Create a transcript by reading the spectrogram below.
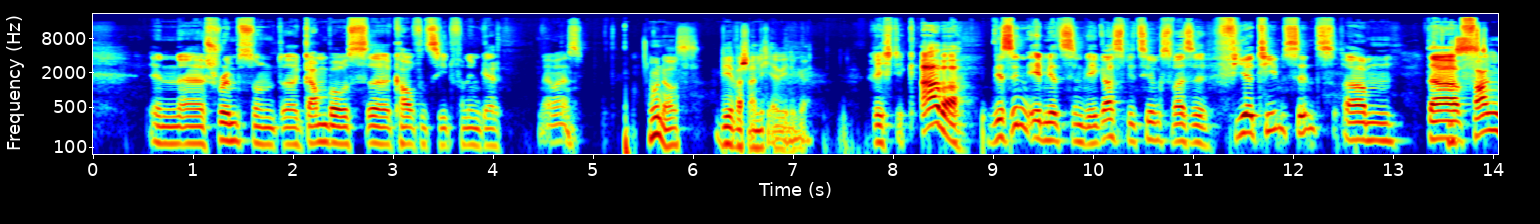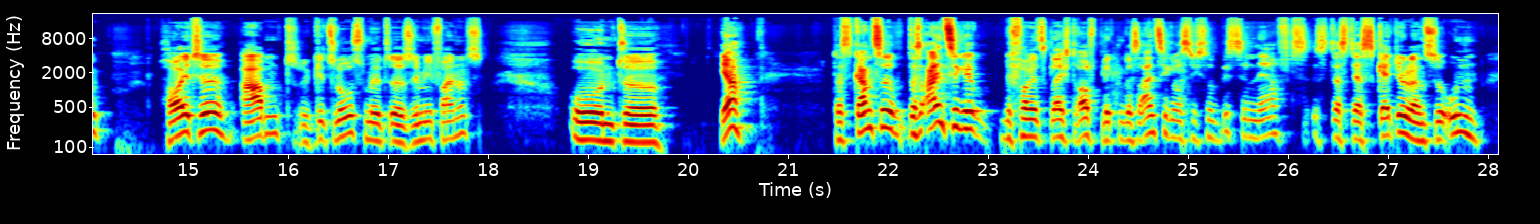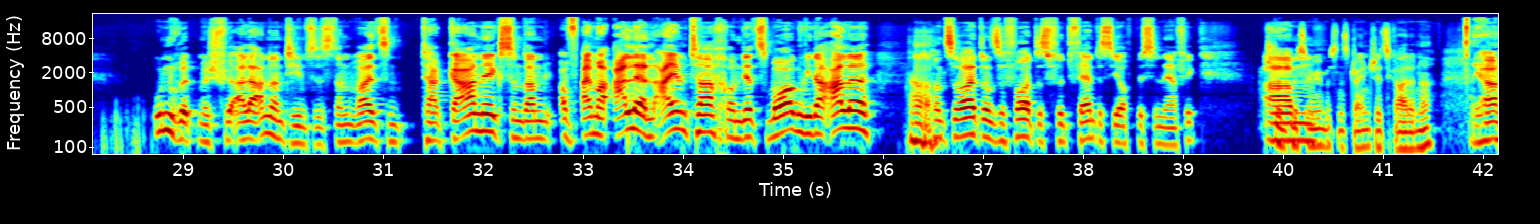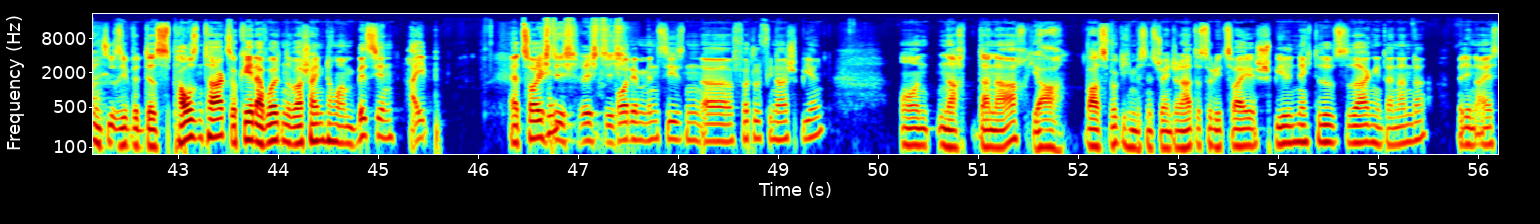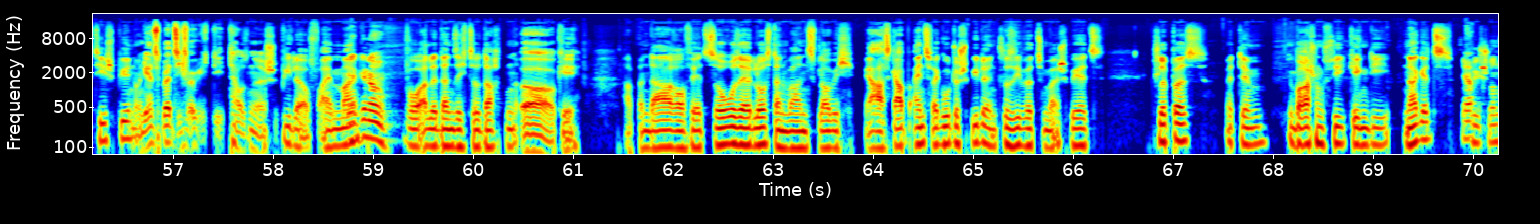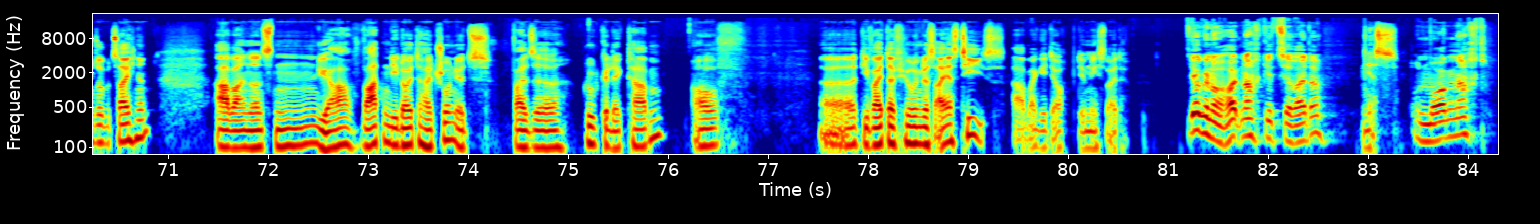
in äh, Shrimps und äh, Gumbos äh, kaufen sieht von dem Geld. Wer weiß. Who knows? Wir wahrscheinlich eher weniger. Richtig. Aber wir sind eben jetzt in Vegas, beziehungsweise vier Teams sind's. Ähm, da fangen heute Abend geht's los mit äh, Semifinals. Und äh, ja, das Ganze, das Einzige, bevor wir jetzt gleich draufblicken, das Einzige, was mich so ein bisschen nervt, ist, dass der Schedule dann so un, unrhythmisch für alle anderen Teams ist. Dann war jetzt ein Tag gar nichts und dann auf einmal alle an einem Tag und jetzt morgen wieder alle und so weiter und so fort. Das wird Fantasy auch ein bisschen nervig. Stimmt, das ist Ähm, ein bisschen strange jetzt gerade, ne? ja, Inklusive des Pausentags. Okay, da wollten sie wahrscheinlich noch mal ein bisschen Hype erzeugen. richtig, richtig. vor dem In-Season-Viertelfinalspielen. Und nach, danach, ja, war es wirklich ein bisschen strange. Dann hattest du die zwei Spielnächte sozusagen hintereinander mit den IST-Spielen und jetzt plötzlich wirklich die tausende Spiele auf einmal, Ja, genau. wo alle dann sich so dachten, oh, okay, hat man darauf jetzt so sehr Lust, dann waren es, glaube ich, ja, es gab ein, zwei gute Spiele, inklusive zum Beispiel jetzt Clippers mit dem Überraschungssieg gegen die Nuggets, Ja. würde ich schon so bezeichnen. Aber ansonsten, ja, warten die Leute halt schon jetzt, weil sie Blut geleckt haben, auf äh, die Weiterführung des ISTs. Aber geht ja auch demnächst weiter. Ja, genau. Heute Nacht geht's ja weiter. Yes. Und morgen Nacht.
